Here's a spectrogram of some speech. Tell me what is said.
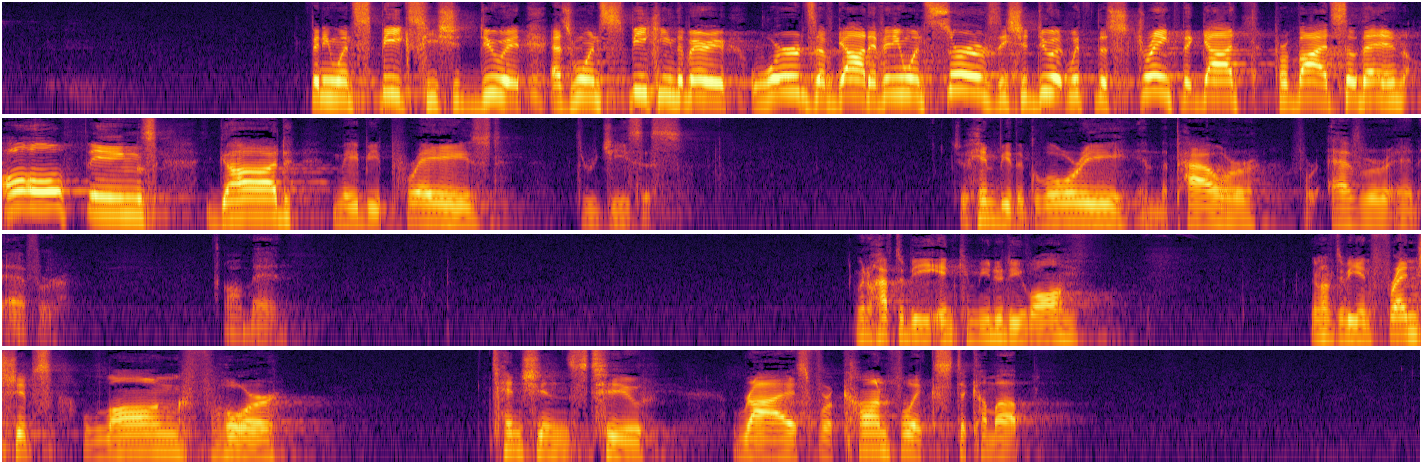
If anyone speaks, he should do it as one speaking the very words of God. If anyone serves, he should do it with the strength that God provides, so that in all things God may be praised through Jesus. To him be the glory and the power forever and ever. Amen. We don't have to be in community long. Don't have to be in friendships long for tensions to rise, for conflicts to come up.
